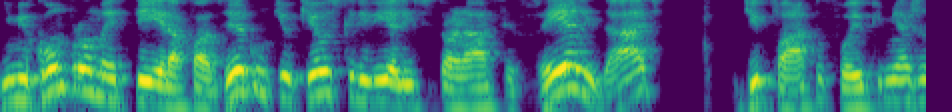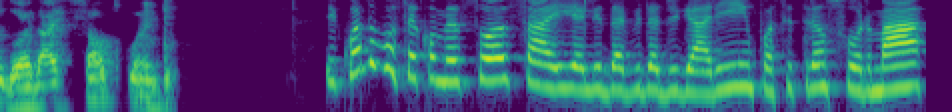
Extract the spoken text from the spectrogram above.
e me comprometer a fazer com que o que eu escrevi ali se tornasse realidade, de fato foi o que me ajudou a dar esse salto quântico. E quando você começou a sair ali da vida de garimpo, a se transformar,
